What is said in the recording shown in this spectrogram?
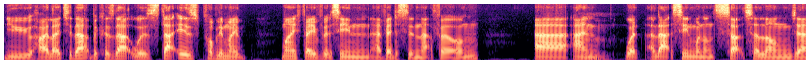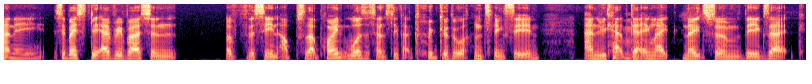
you highlighted that because that was that is probably my my favorite scene I've edited in that film. Uh, and Mm. when, and that scene went on such a long journey. So basically, every version of the scene up to that point was essentially that Good Hunting scene, and we kept Mm. getting like notes from the exec,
